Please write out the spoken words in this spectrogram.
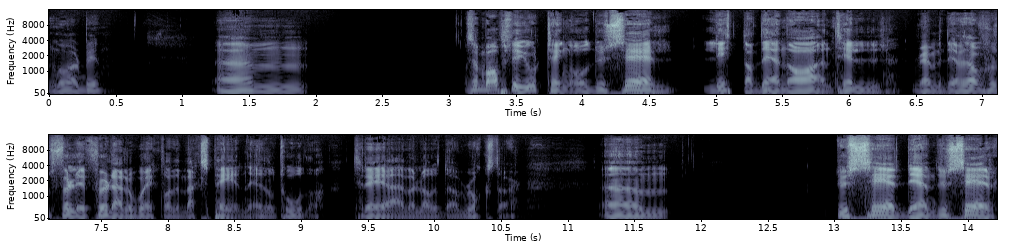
Må vel bli. Um, så de har absolutt gjort ting, og du ser litt av DNA-en til Remedy. Selvfølgelig Før Alan Wake var det Max Payne 1 og 2. da. Tre er vel lagd av Rockstar. Um, du ser den, du ser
